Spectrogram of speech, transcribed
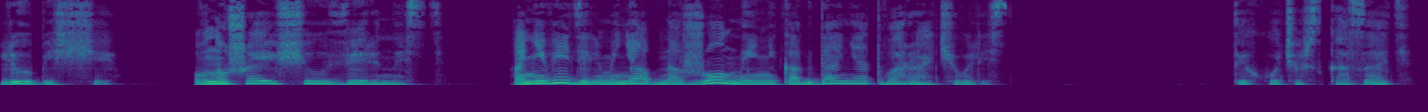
любящие, внушающие уверенность. Они видели меня обнаженной и никогда не отворачивались. «Ты хочешь сказать,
